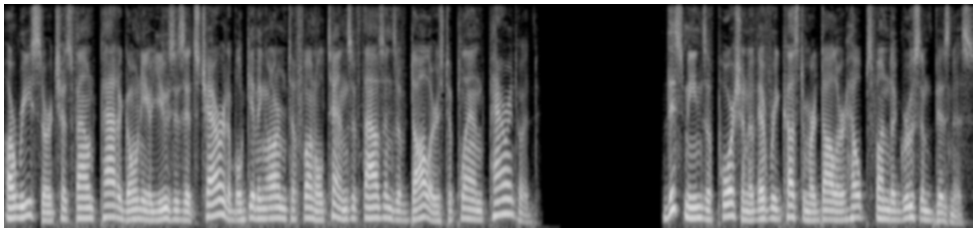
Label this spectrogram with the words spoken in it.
our research has found Patagonia uses its charitable giving arm to funnel tens of thousands of dollars to Planned Parenthood. This means a portion of every customer dollar helps fund a gruesome business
